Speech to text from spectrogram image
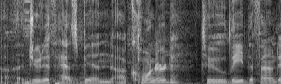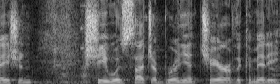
Uh, Judith has been uh, cornered to lead the foundation. She was such a brilliant chair of the committee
